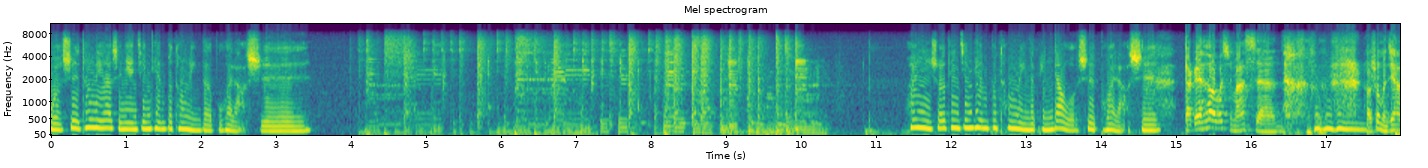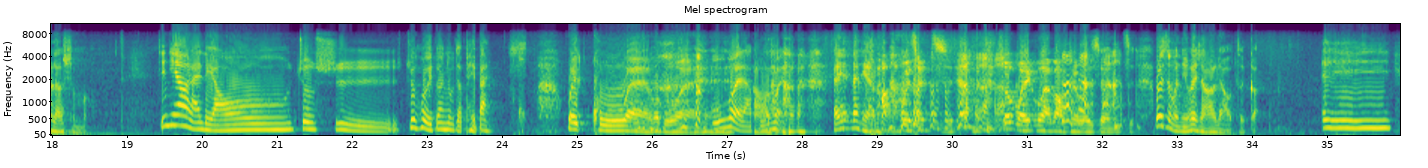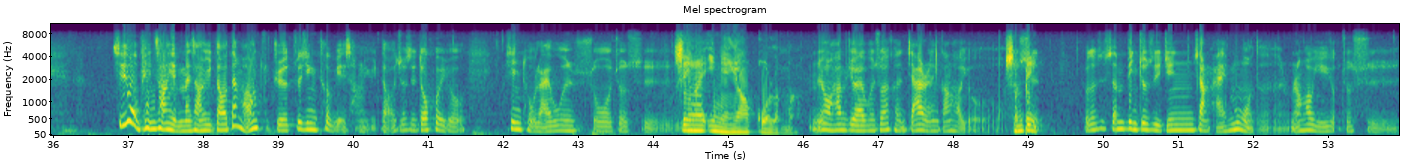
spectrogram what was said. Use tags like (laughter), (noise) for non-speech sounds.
我是通灵二十年，今天不通灵的不会老师。欢迎收听今天不通灵的频道，我是不会老师。大家好，我是麻神。(laughs) 老师，我们今天要聊什么？今天要来聊就是最后一段路的陪伴。会哭哎，会不会？(laughs) 不会啦，不会。哎，那你还帮我拿卫生纸？(laughs) 说不会哭还帮我推卫生纸？为什么你会想要聊这个？嗯。其实我平常也蛮常遇到，但好像觉得最近特别常遇到，就是都会有信徒来问说，就是是因为一年又要过了吗？没有，他们就来问说，可能家人刚好有生病，有的是生病，就是已经像癌末的，然后也有就是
